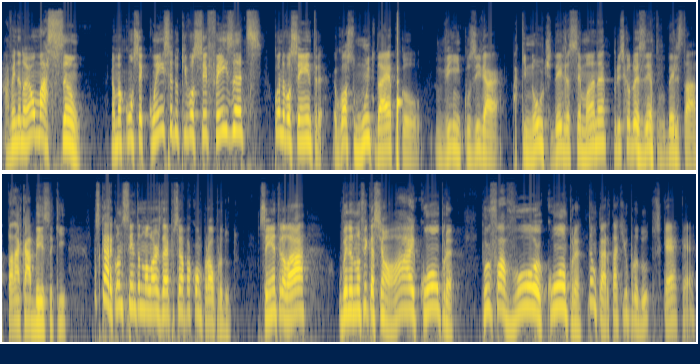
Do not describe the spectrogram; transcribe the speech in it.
A venda não é uma ação, é uma consequência do que você fez antes. Quando você entra, eu gosto muito da época, eu vi inclusive a, a keynote deles essa semana, por isso que eu dou exemplo deles, tá, tá na cabeça aqui. Mas, cara, quando você entra numa loja da Apple, você vai pra comprar o produto. Você entra lá, o vendedor não fica assim, ó, ai, compra, por favor, compra. Não, cara, tá aqui o produto, você quer, quer.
